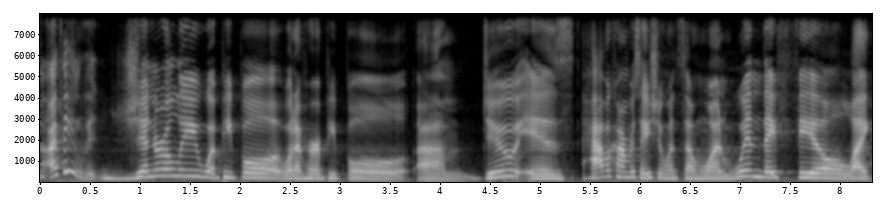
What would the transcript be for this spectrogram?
I think generally what people, what I've heard people um, do is have a conversation with someone when they feel like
